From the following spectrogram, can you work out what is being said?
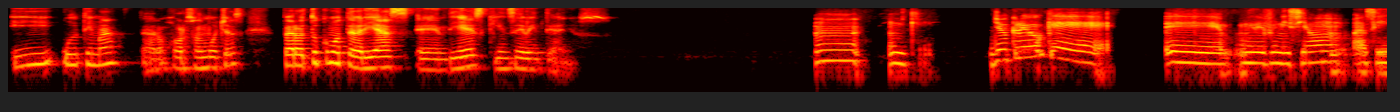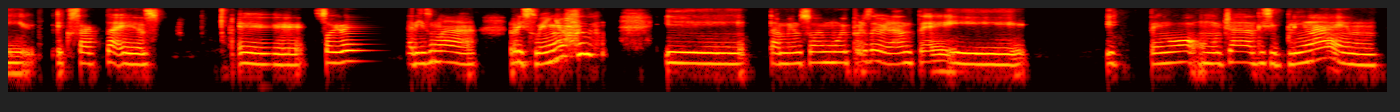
Y última, a lo mejor son muchas, pero tú cómo te verías en 10, 15, 20 años? Mm, okay. Yo creo que eh, mi definición así exacta es eh, soy de carisma risueño y también soy muy perseverante y, y, tengo mucha disciplina en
